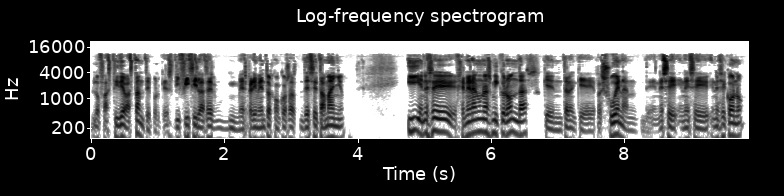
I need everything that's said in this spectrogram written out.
lo fastidia bastante porque es difícil hacer experimentos con cosas de ese tamaño. Y en ese generan unas microondas que, entran- que resuenan en ese, en ese, en ese cono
